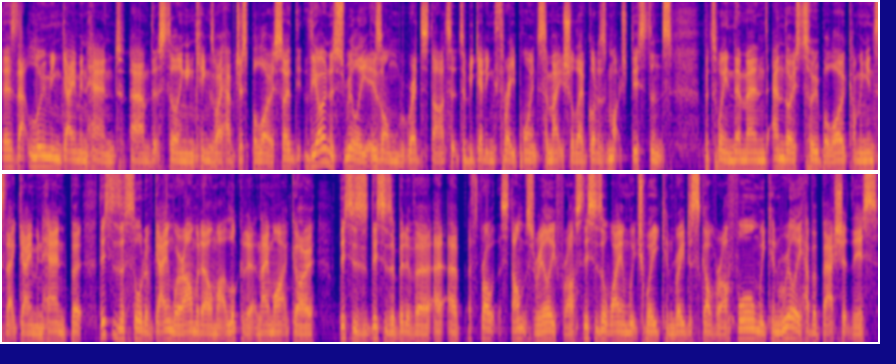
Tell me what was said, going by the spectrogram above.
there's that looming game in hand um, that Stirling and Kingsway have just below. So the, the onus really is on Red Star to, to be getting three points to make sure they've got as much distance between them and, and those two below coming into that game in hand. But this is a sort of game where Armadale might look at it and they might go, this is this is a bit of a, a, a throw at the stumps really for us. This is a way in which we can rediscover our form. We can really have a bash at this,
